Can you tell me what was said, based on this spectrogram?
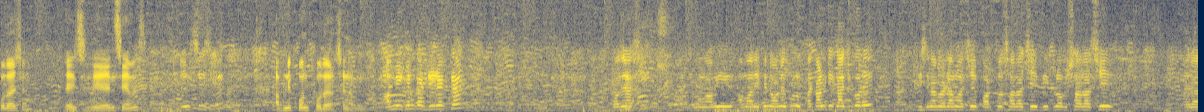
পদে আছেন? এনসিএমএস এনসিসি আপনি কোন পদে আছেন আপনি? আমি এখানকার ডিরেক্টর পদে আছি এবং আমি আমার এখানে অনেকগুলো ফ্যাকাল্টি কাজ করে। কৃষ্ণা ম্যাডাম আছে পার্থ স্যার আছে বিপ্লব স্যার আছে। এরা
